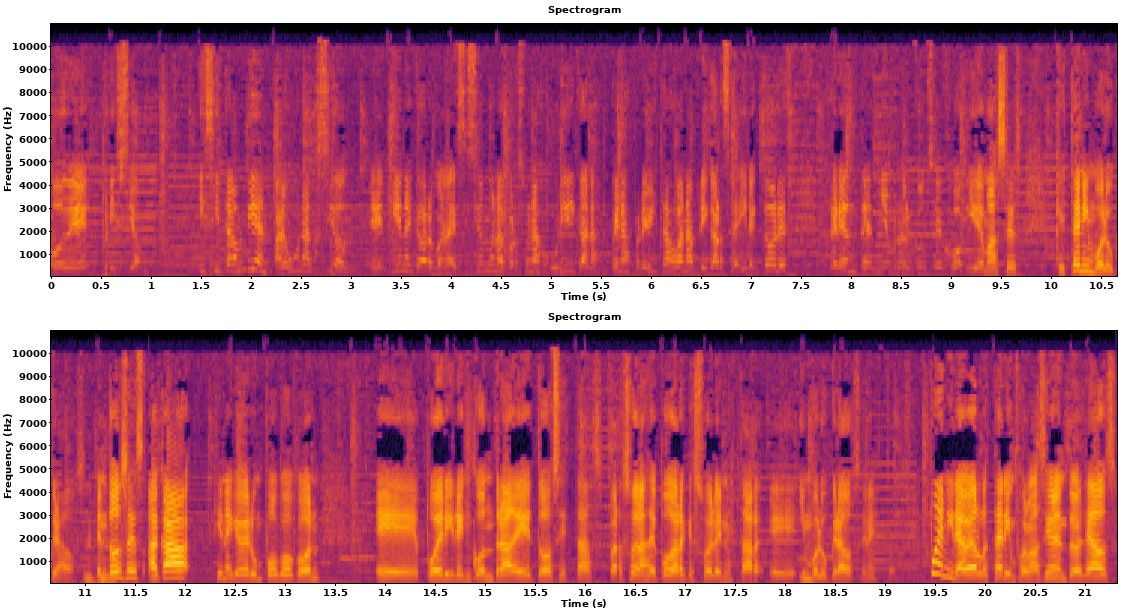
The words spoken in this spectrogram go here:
o de prisión. Y si también alguna acción tiene que ver con la decisión de una persona jurídica, las penas previstas van a aplicarse a directores, gerentes, miembros del consejo y demás que estén involucrados. Entonces, acá tiene que ver un poco con eh, poder ir en contra de todas estas personas de poder que suelen estar eh, involucrados en esto. Pueden ir a verlo, está la información en todos lados,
